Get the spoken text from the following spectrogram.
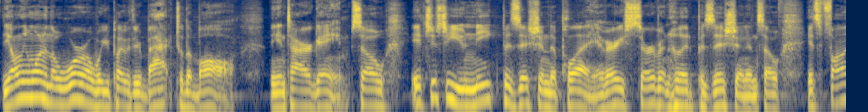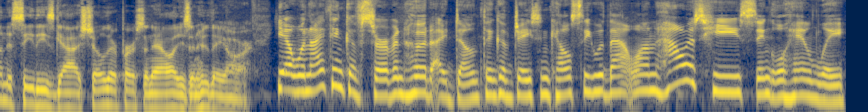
The only one in the world where you play with your back to the ball the entire game. So it's just a unique position to play a very servanthood position. And so it's fun to see these guys show their personalities and who they are. Yeah, when I think of servanthood, I don't think of Jason Kelce with that one. How has he single handedly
